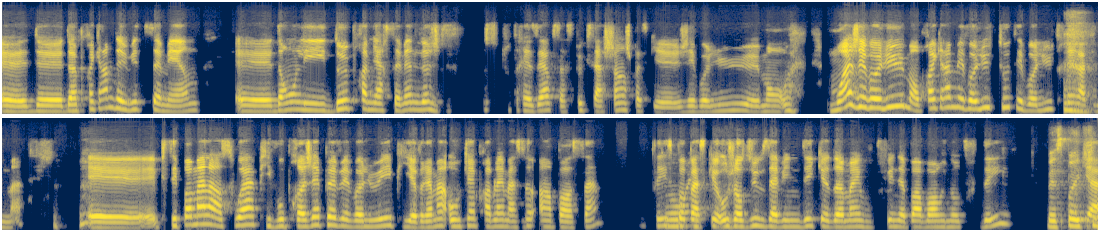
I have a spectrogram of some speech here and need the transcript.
euh, d'un programme de huit semaines, dont les deux premières semaines, là, je dis toute réserve, ça se peut que ça change parce que j'évolue. Euh, mon... Moi, j'évolue, mon programme évolue, tout évolue très rapidement. euh, puis c'est pas mal en soi, puis vos projets peuvent évoluer, puis il n'y a vraiment aucun problème à ça en passant. C'est pas parce qu'aujourd'hui, vous avez une idée que demain, vous pouvez ne pas avoir une autre idée. Mais c'est pas écrit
